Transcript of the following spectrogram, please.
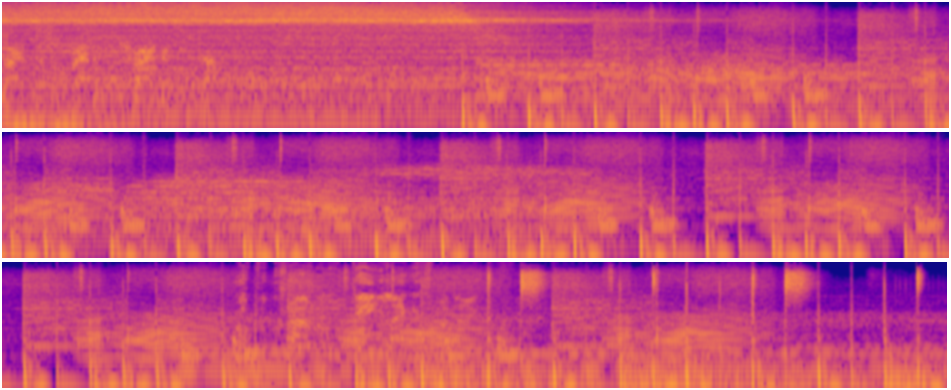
Trying to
